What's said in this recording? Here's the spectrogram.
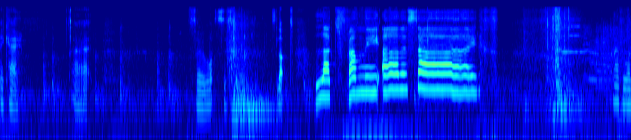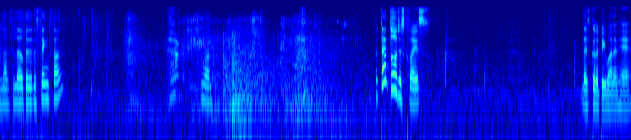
okay. Alright. So what's this one? It's locked. Locked from the other side. Everyone loves a little bit of a sing song. Come on. Did that door just close? There's gonna be one in here.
